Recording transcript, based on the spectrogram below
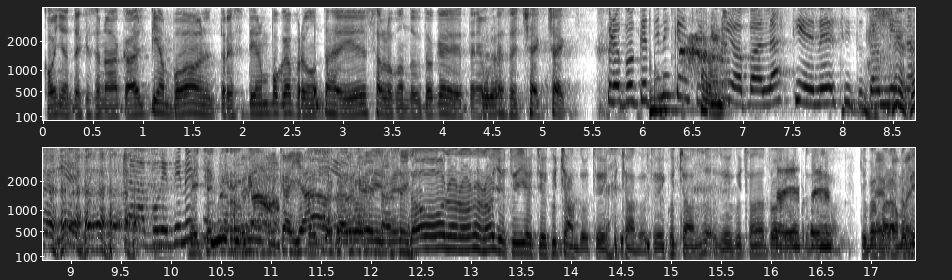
coño, antes que se nos acabe el tiempo, el 13 tiene un poco de preguntas ahí del salvoconducto que tenemos Pero- que hacer check, check. Pero ¿por qué tienes que decir que mi papá las tiene si tú también las tienes? O sea, porque tienes que... mismo. callado, que. No, no, no, no, no, yo estoy, yo estoy escuchando, estoy escuchando, estoy escuchando, estoy escuchando toda la conversación. Estoy preparando mi.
